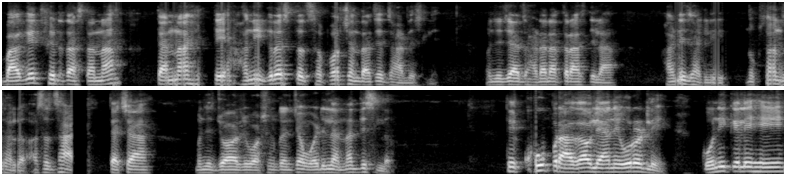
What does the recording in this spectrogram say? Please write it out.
बागेत फिरत असताना त्यांना ते हानीग्रस्त सफरचंदाचे झाड दिसले. म्हणजे ज्या झाडाला त्रास दिला हानी झाली नुकसान झालं असं झाड त्याच्या म्हणजे जॉर्ज वॉशिंग्टनच्या वडिलांना दिसलं. ते खूप रागावले आणि ओरडले. कोणी केले हे?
